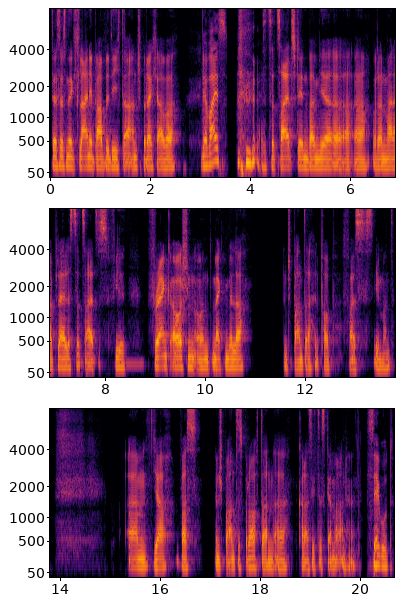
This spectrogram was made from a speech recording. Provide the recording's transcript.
das ist eine kleine Bubble, die ich da anspreche, aber. Wer weiß. also zurzeit stehen bei mir äh, äh, oder in meiner Playlist zurzeit ist viel Frank Ocean und Mac Miller. Entspannter Hip-Hop, falls jemand ähm, ja was Entspanntes braucht, dann äh, kann er sich das gerne mal anhören. Sehr gut.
